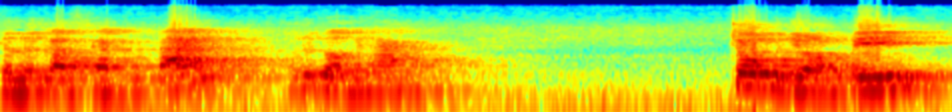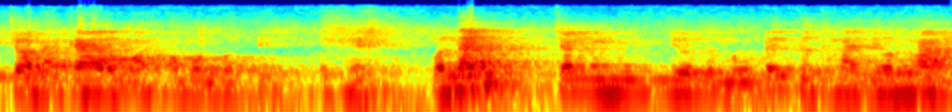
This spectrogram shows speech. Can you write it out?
ទៅលើកោសិកាគូដៅឬក៏គេថា ចូលបញ្យល់អំពីចលនាការរបស់អមុនប្រូទីនអូខេប៉ុណ្ណឹងចឹងយកទៅមើលទៅគឺថាយល់ហើយ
